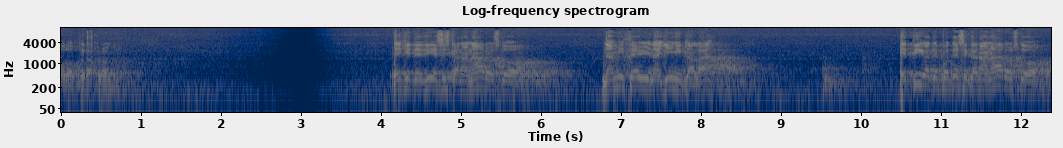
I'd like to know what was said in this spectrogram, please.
ολόκληρα χρόνια. Έχετε δει εσείς κανέναν άρρωστο να μην θέλει να γίνει καλά; Επήγατε ποτέ σε κανέναν άρρωστο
